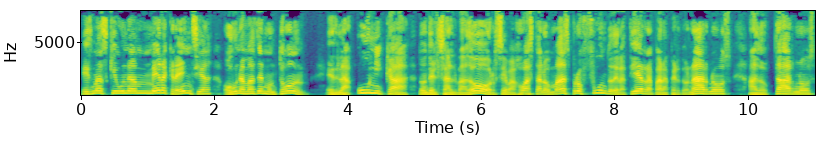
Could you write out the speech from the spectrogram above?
es más que una mera creencia o una más del montón. Es la única donde el Salvador se bajó hasta lo más profundo de la tierra para perdonarnos, adoptarnos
